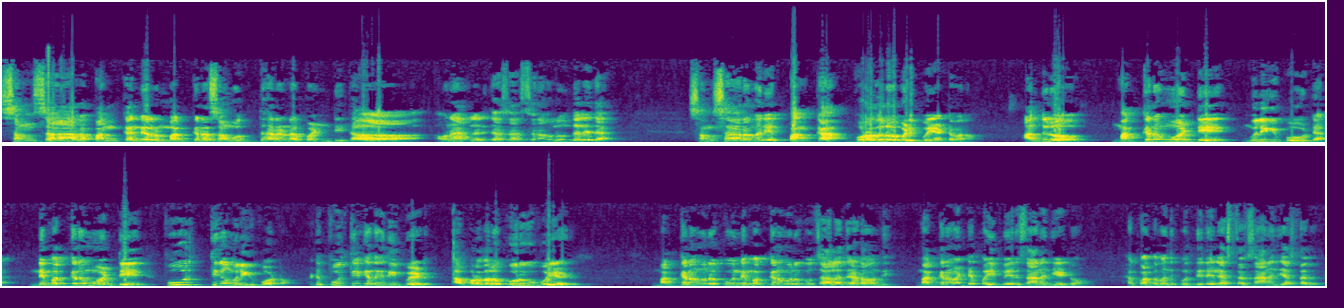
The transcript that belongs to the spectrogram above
సంసార పంక నిర్మగ్న సముద్ధరణ పండిత. అవునా? లలితా సహస్రనామంలో ఉందా లేదా? సంసారం అనే పంక బురదలో పడిపోయి అంట మనం. అందులో మగ్నము అంటే మునిగిపోవుట నిమగ్నము అంటే పూర్తిగా మునిగిపోవటం. అంటే పూర్తిగా కిందకి దిగిపోయాడు. ఆ బురదలో కూరుకుపోయాడు. మగ్నమునకు నిమగ్నమునకు చాలా తేడా ఉంది. మగ్నం అంటే పై పేరు స్నానం చేయటం. కొంతమంది పొద్దున్నే లేస్తారు స్నానం చేస్తారు.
